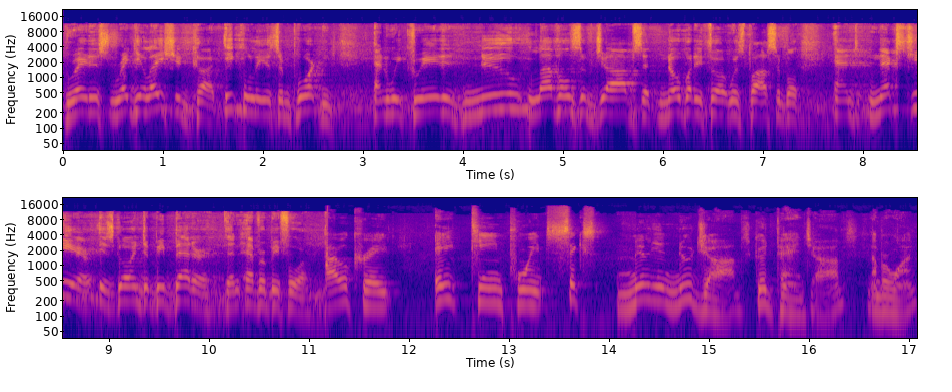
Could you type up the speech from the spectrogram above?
greatest regulation cut, equally as important. And we created new levels of jobs that nobody thought was possible. And next year is going to be better than ever before. I will create 18.6 million new jobs, good paying jobs, number one.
